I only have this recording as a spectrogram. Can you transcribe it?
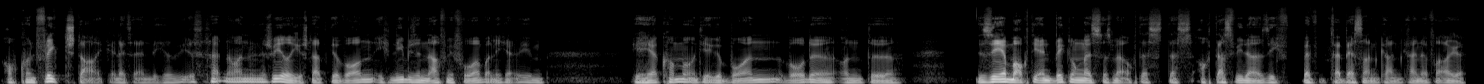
auch konfliktstark letztendlich. Also es ist halt noch eine schwierige Stadt geworden. Ich liebe sie nach wie vor, weil ich ja eben hierher komme und hier geboren wurde und äh, sehe aber auch die Entwicklung, ist, dass man auch das, das, auch das wieder sich verbessern kann, keine Frage.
